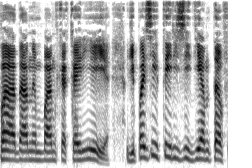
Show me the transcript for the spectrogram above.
По данным Банка Кореи, депозиты резидентов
